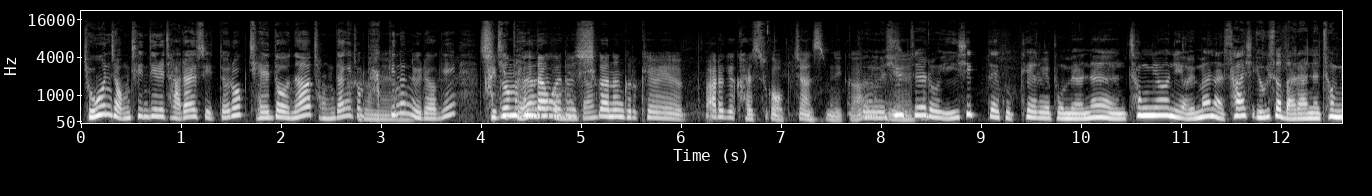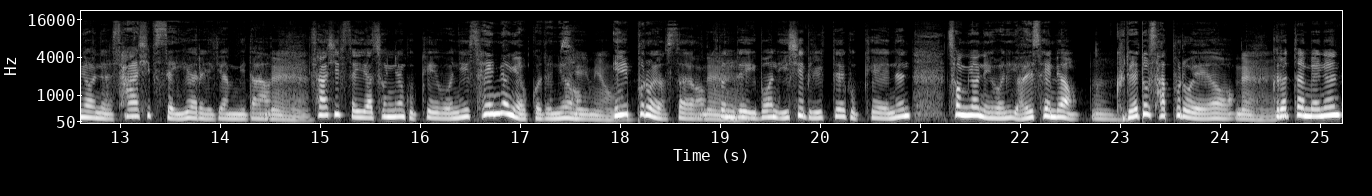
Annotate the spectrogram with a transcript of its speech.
좋은 정치인들이 잘할 수 있도록 제도나 정당이 좀 그러네요. 바뀌는 노력이 지금 한다고 해도 시간은 그렇게 빠르게 갈 수가 없지 않습니까? 그 예. 실제로 예. 20대 국회를 보면은 청년이 얼마나 40 여기서 말하는 청년은 40세 이하를 얘기합니다. 네. 40세 이하 청년 국회의원이 3명이었거든요. 3명. 1%였어요. 네. 그런데 이번 21대 국회에는 청년 의원이 13명. 음. 그래도 4%예요. 네. 그렇다면은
